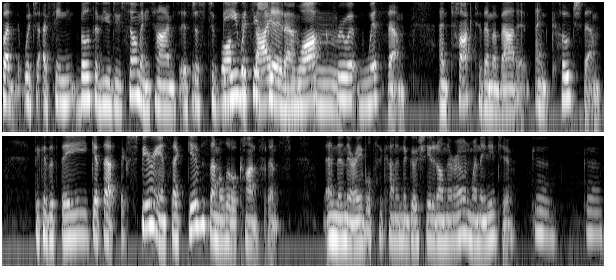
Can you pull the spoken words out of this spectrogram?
but which i've seen both of you do so many times is just to Walk be with your kid them. walk mm. through it with them and talk to them about it and coach them because if they get that experience that gives them a little confidence and then they're able to kind of negotiate it on their own when they need to. Good. Good.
